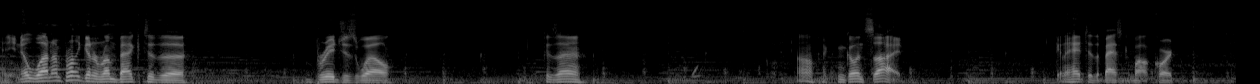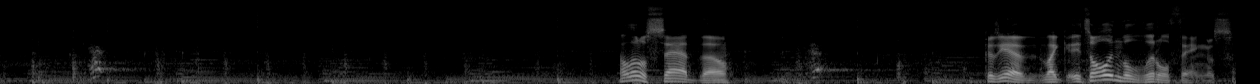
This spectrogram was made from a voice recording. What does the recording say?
And you know what? I'm probably gonna run back to the bridge as well. Cause I... Oh, I can go inside. Gonna head to the basketball court. A little sad, though. Because, yeah, like, it's all in the little things.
